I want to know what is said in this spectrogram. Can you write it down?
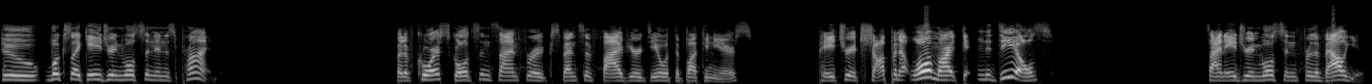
who looks like Adrian Wilson in his prime. But of course, Goldson signed for an expensive five year deal with the Buccaneers. Patriots shopping at Walmart, getting the deals. Sign Adrian Wilson for the value.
